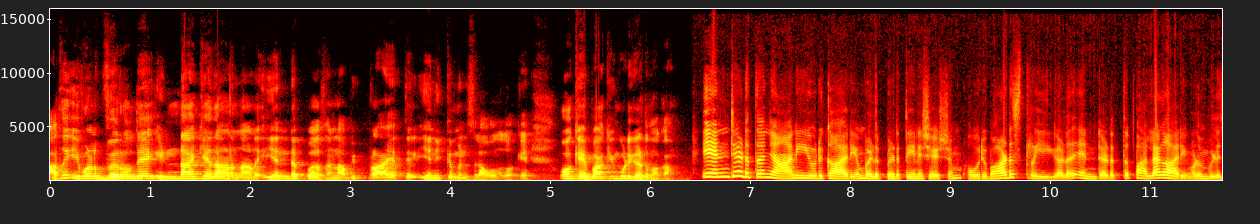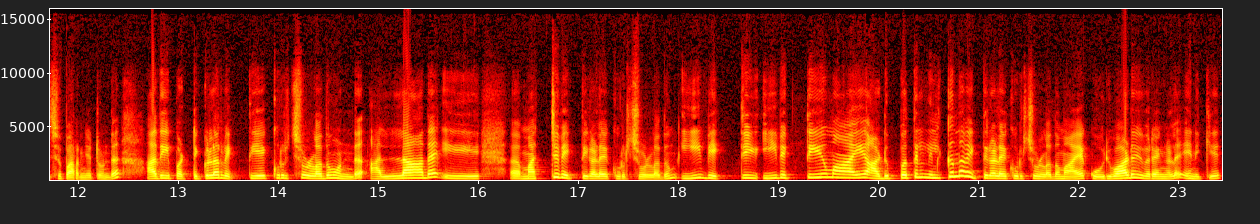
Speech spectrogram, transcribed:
അത് ഇവൾ വെറുതെ ഉണ്ടാക്കിയതാണെന്നാണ് എന്റെ പേഴ്സണൽ അഭിപ്രായത്തിൽ എനിക്ക് മനസ്സിലാവുന്നത് ഓക്കെ ഓക്കെ ബാക്കിയും കൂടി കേട്ട് നോക്കാം. എന്റെ അടുത്ത് ഞാൻ ഈ ഒരു കാര്യം വെളിപ്പെടുത്തിയതിന് ശേഷം ഒരുപാട് സ്ത്രീകൾ എന്റെ അടുത്ത് പല കാര്യങ്ങളും വിളിച്ചു പറഞ്ഞിട്ടുണ്ട്. അത് ഈ പർട്ടിക്കുലർ വ്യക്തിയെക്കുറിച്ചുള്ളതുമുണ്ട്. അല്ലാതെ ഈ മറ്റ് വ്യക്തികളെക്കുറിച്ചുള്ളതും ഈ വ്യക്തി ഈ വ്യക്തിയുമായി അടുപ്പത്തിൽ നിൽക്കുന്ന വ്യക്തികളെക്കുറിച്ചുള്ളതുമായ ഒരുപാട് വിവരങ്ങൾ എനിക്ക്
